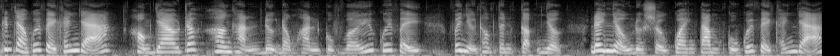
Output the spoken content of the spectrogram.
kính chào quý vị khán giả. Hồng Giao rất hân hạnh được đồng hành cùng với quý vị với những thông tin cập nhật đang nhận được sự quan tâm của quý vị khán giả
